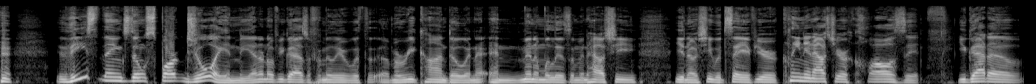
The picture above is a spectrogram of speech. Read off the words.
these things don't spark joy in me. I don't know if you guys are familiar with uh, Marie Kondo and, and minimalism and how she, you know, she would say, if you're cleaning out your closet, you gotta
